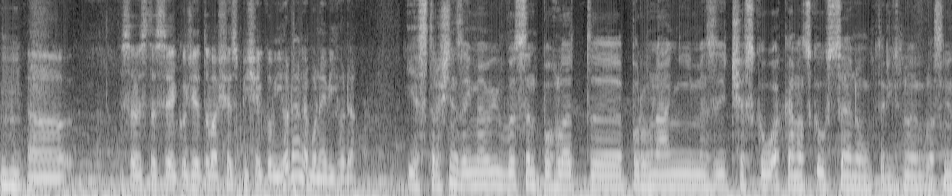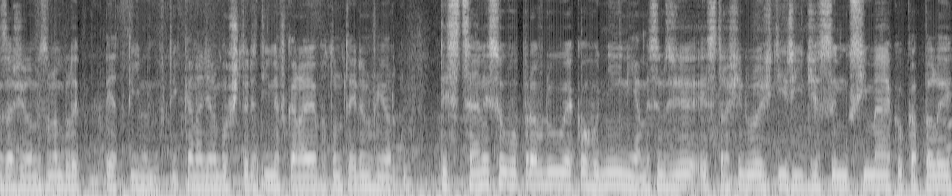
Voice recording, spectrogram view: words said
Mhm. Uh, mysleli jste si, jako, že je to vaše spíš jako výhoda nebo nevýhoda? Je strašně zajímavý vůbec ten pohled eh, porovnání mezi českou a kanadskou scénou, který jsme vlastně zažili. My jsme tam byli pět týdnů v té Kanadě, nebo čtyři týdny v Kanadě, potom týden v New Yorku. Ty scény jsou opravdu jako hodně jiný a myslím si, že je strašně důležité říct, že si musíme jako kapely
